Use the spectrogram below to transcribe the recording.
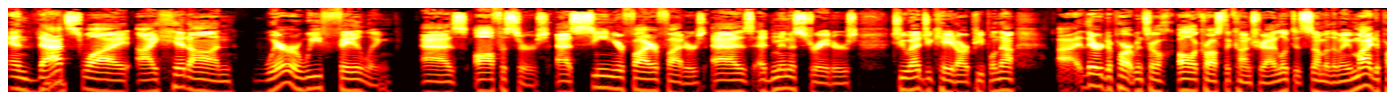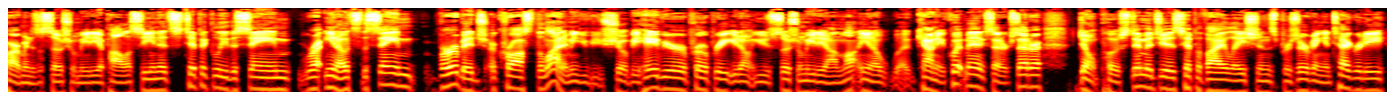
And that's why I hit on where are we failing as officers, as senior firefighters, as administrators to educate our people. Now, uh, there are departments all, across the country. I looked at some of them. I mean, my department is a social media policy, and it's typically the same. You know, it's the same verbiage across the line. I mean, you show behavior appropriate. You don't use social media online. You know, uh, county equipment, et cetera, et cetera. Don't post images, HIPAA violations, preserving integrity.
